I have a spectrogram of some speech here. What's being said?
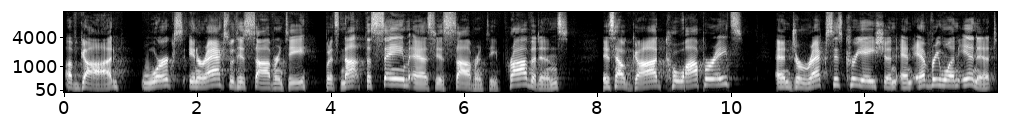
of God works, interacts with his sovereignty, but it's not the same as his sovereignty. Providence is how God cooperates and directs his creation and everyone in it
